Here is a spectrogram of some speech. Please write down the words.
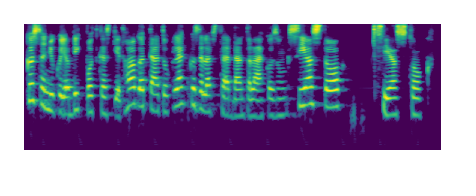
Köszönjük, hogy a Big Podcastjét hallgattátok, legközelebb szerdán találkozunk. Sziasztok! Sziasztok!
